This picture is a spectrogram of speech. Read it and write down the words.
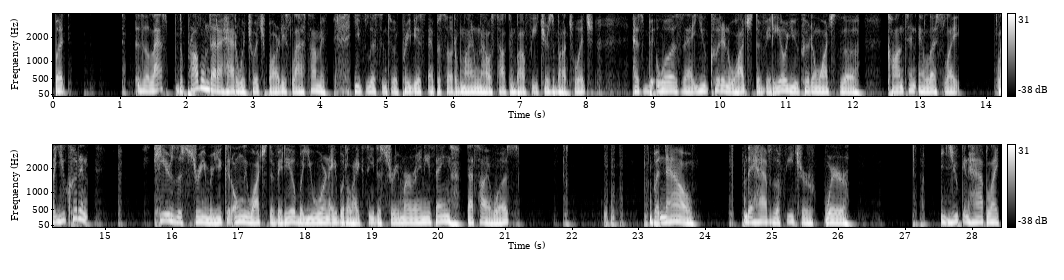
But the last the problem that I had with Twitch parties last time, if you've listened to a previous episode of mine when I was talking about features about Twitch, has was that you couldn't watch the video, you couldn't watch the content unless like like you couldn't hear the streamer. You could only watch the video, but you weren't able to like see the streamer or anything. That's how it was. But now they have the feature where you can have like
